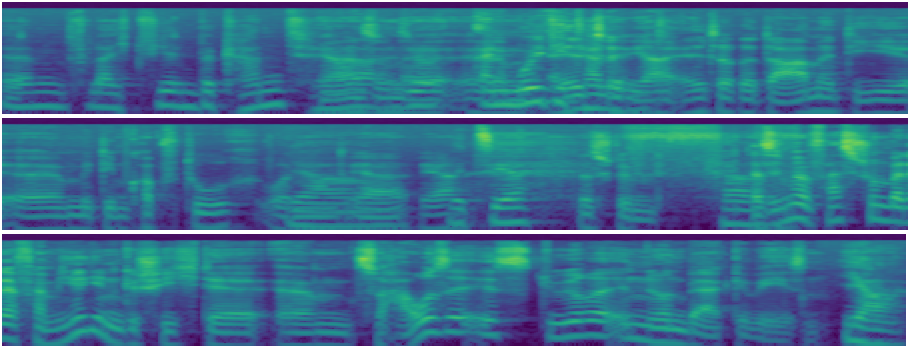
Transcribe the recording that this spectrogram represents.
ähm, vielleicht vielen bekannt. Ja, ja so eine, also eine ähm, Multitalent. Älte, ja, ältere Dame, die äh, mit dem Kopftuch und ja, ja, ja mit sehr das stimmt. Da sind wir fast schon bei der Familiengeschichte. Ähm, zu Hause ist Dürer in Nürnberg gewesen. Ja.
